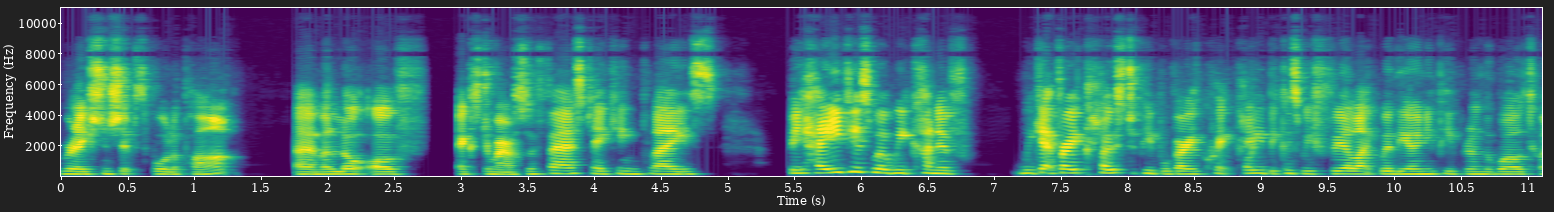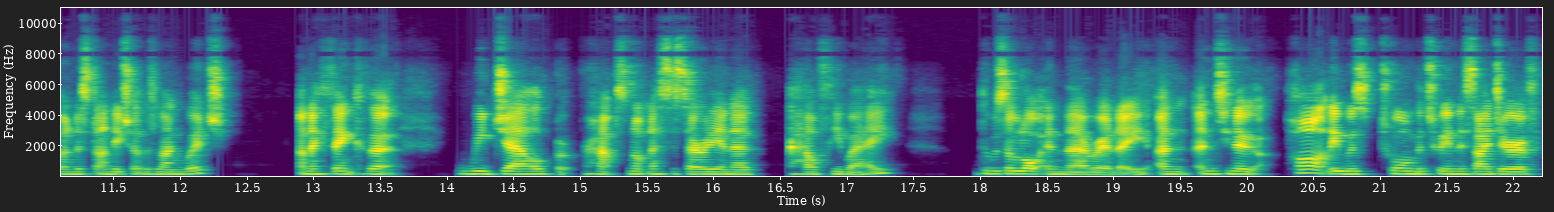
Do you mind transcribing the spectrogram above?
relationships fall apart, um, a lot of extramarital affairs taking place, behaviors where we kind of we get very close to people very quickly because we feel like we're the only people in the world to understand each other's language. And I think that we gel, but perhaps not necessarily in a healthy way there was a lot in there really. And and you know partly was torn between this idea of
